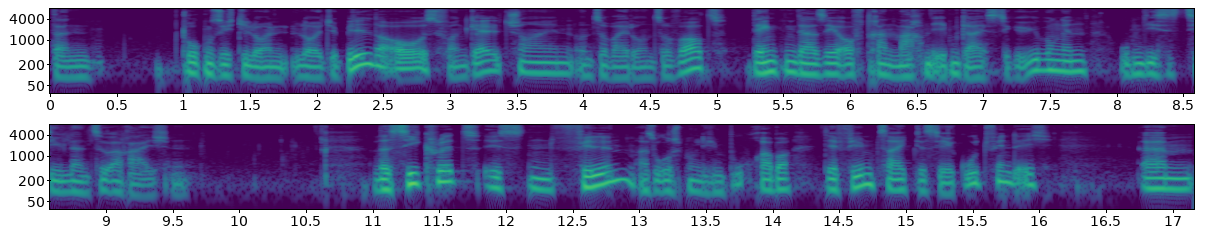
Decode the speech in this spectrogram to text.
Dann drucken sich die Leute Bilder aus von Geldscheinen und so weiter und so fort, denken da sehr oft dran, machen eben geistige Übungen, um dieses Ziel dann zu erreichen. The Secret ist ein Film, also ursprünglich ein Buch, aber der Film zeigt es sehr gut, finde ich ähm,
